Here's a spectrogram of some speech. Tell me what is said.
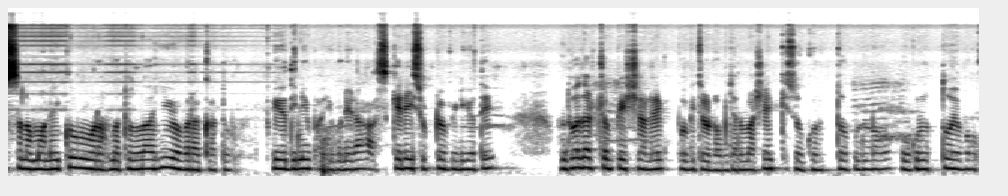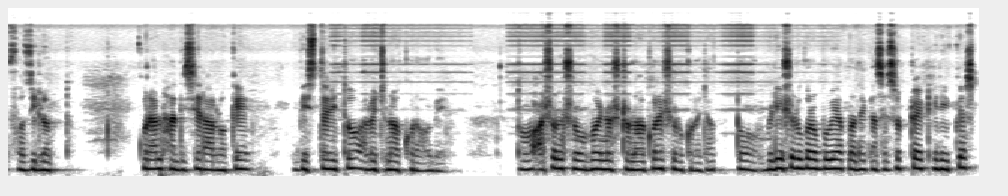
আসসালামু আলাইকুম রহমতুল্লাহি ওবরাকাত প্রিয় দিনী ভাই বোনেরা, আজকের এই ছোট্ট ভিডিওতে দু সালের পবিত্র রমজান মাসের কিছু গুরুত্বপূর্ণ, গুরুত্ব এবং ফজিলত কোরআন হাদিসের আলোকে বিস্তারিত আলোচনা করা হবে। তো আসুন সময় নষ্ট না করে শুরু করা যাক। তো ভিডিও শুরু করার পূর্বে আপনাদের কাছে ছোট্ট একটি রিকোয়েস্ট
